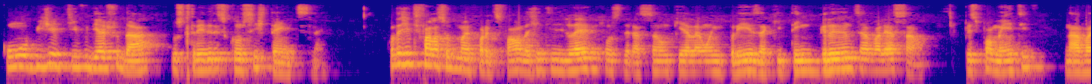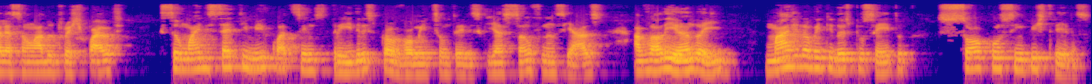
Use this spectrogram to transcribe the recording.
Com o objetivo de ajudar os traders consistentes, né? Quando a gente fala sobre MyForex Found, a gente leva em consideração que ela é uma empresa que tem grandes avaliação, principalmente na avaliação lá do Trustpilot, que são mais de 7.400 traders, provavelmente são traders que já são financiados, avaliando aí mais de 92% só com 5 estrelas.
